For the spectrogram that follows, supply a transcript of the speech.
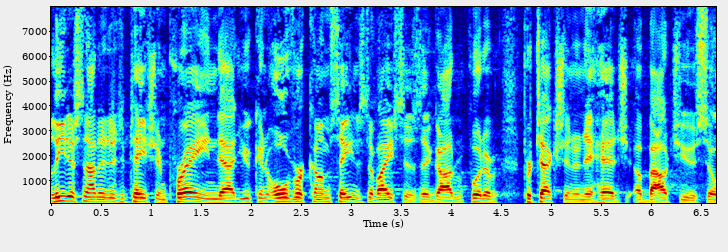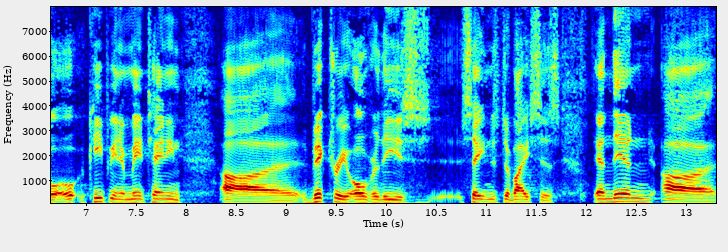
lead us not into temptation, praying that you can overcome Satan's devices, that God would put a protection and a hedge about you. So keeping and maintaining uh, victory over these Satan's devices. And then uh,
